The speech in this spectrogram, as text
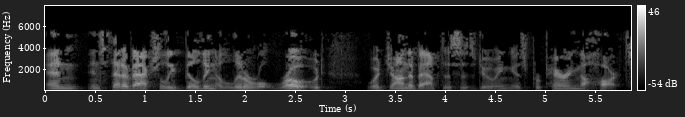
And instead of actually building a literal road, what John the Baptist is doing is preparing the hearts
